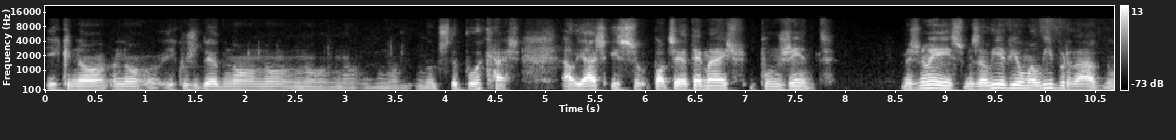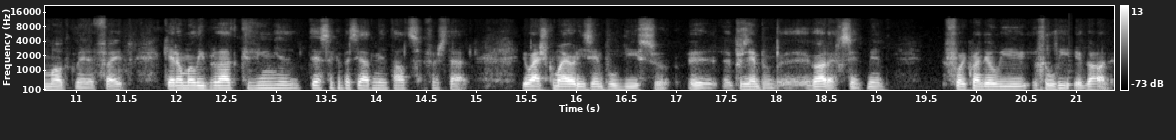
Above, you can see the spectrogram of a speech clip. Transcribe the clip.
e que não, não e cujo dedo não, não, não, não, não, não destapou a caixa. Aliás, isso pode ser até mais pungente, mas não é isso. Mas ali havia uma liberdade no modo como era feito, que era uma liberdade que vinha dessa capacidade mental de se afastar. Eu acho que o maior exemplo disso, uh, por exemplo, agora recentemente, foi quando eu li, reli agora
